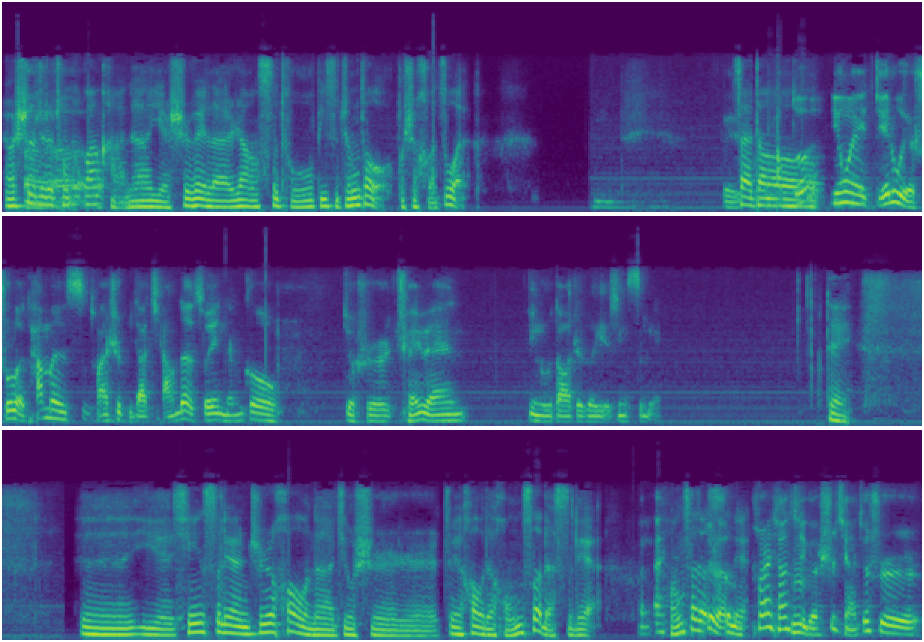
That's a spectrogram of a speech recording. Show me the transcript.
然后设置的重重关卡呢，也是为了让司徒彼此争斗，不是合作的。嗯。对，再到，因为杰鲁也说了，他们四团是比较强的，所以能够就是全员进入到这个野心四连。对，嗯，野心四连之后呢，就是最后的红色的四连。哎，红色的四连，突然想起一个事情啊，就是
